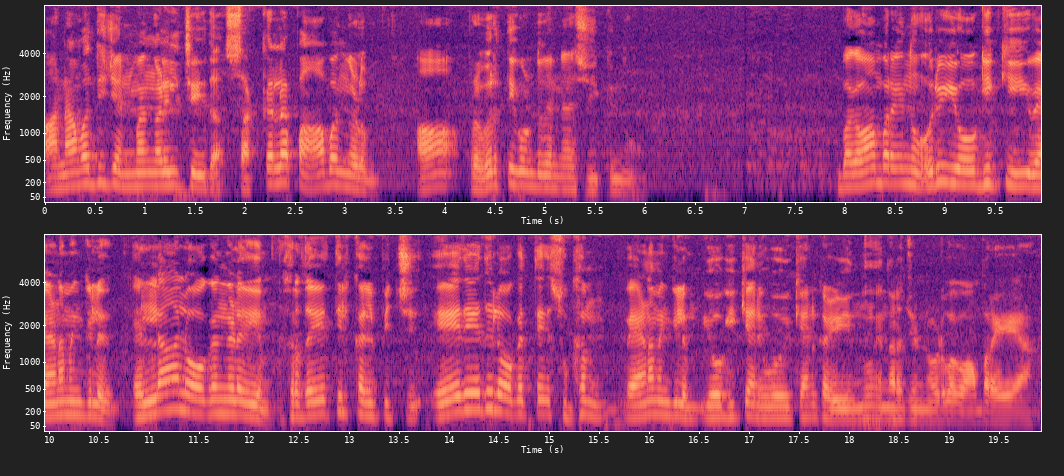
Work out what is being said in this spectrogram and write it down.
അനവധി ജന്മങ്ങളിൽ ചെയ്ത സകല പാപങ്ങളും ആ പ്രവൃത്തി കൊണ്ട് തന്നെ നശിക്കുന്നു. ഭഗവാൻ പറയുന്നു ഒരു യോഗിക്ക് വേണമെങ്കിൽ എല്ലാ ലോകങ്ങളെയും ഹൃദയത്തിൽ കൽപ്പിച്ച് ഏതേത് ലോകത്തെ സുഖം വേണമെങ്കിലും യോഗിക്ക് അനുഭവിക്കാൻ കഴിയുന്നു എന്ന് അർജുനനോട് ഭഗവാൻ പറയുകയാണ്.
